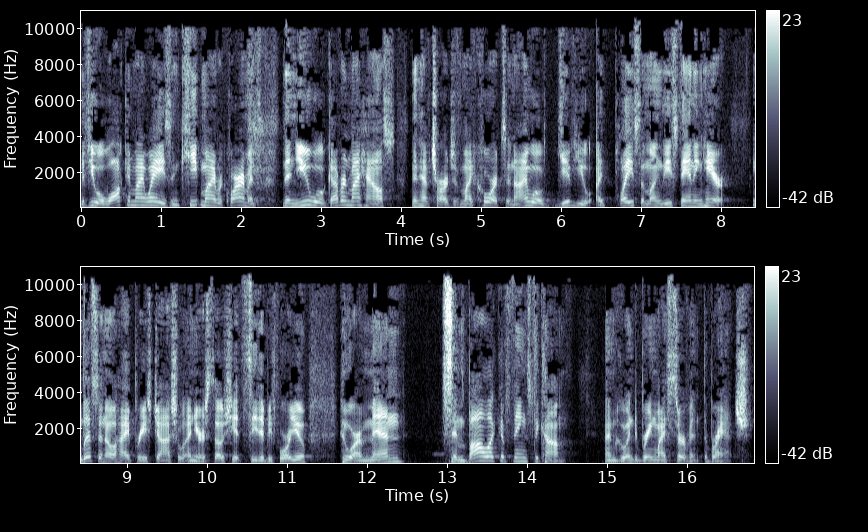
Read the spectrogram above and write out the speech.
If you will walk in my ways and keep my requirements, then you will govern my house and have charge of my courts, and I will give you a place among these standing here. Listen, O high priest Joshua and your associates seated before you, who are men symbolic of things to come. I'm going to bring my servant, the branch.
